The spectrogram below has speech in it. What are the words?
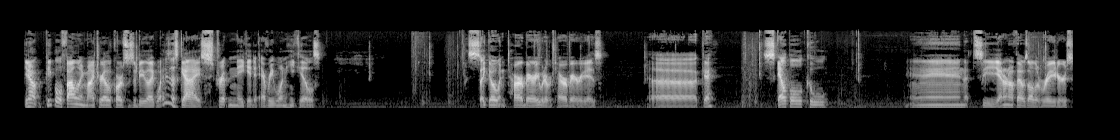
You know, people following my trail of corpses would be like, why does this guy strip naked everyone he kills? Psycho and Tarberry, whatever Tarberry is. Uh, okay. Scalpel, cool. And let's see, I don't know if that was all the raiders.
